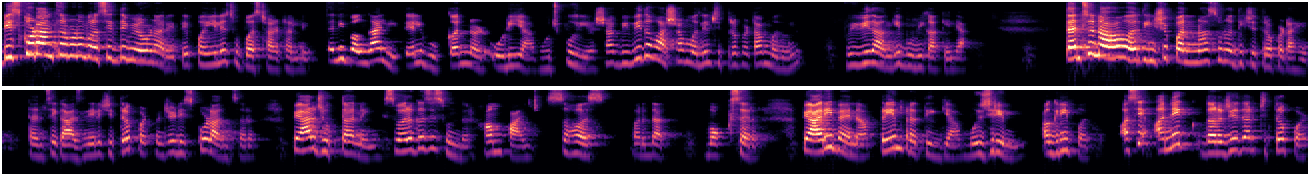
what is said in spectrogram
डिस्को डान्सर म्हणून प्रसिद्धी मिळवणारे ते पहिले सुपरस्टार ठरले. त्यांनी बंगाली तेलुगू कन्नड ओडिया भोजपुरी अशा विविध भाषांमधील चित्रपटांमधून विविधांगी भूमिका केल्या. त्यांच्या नावावर तीनशे पन्नासहून अधिक चित्रपट आहेत. त्यांचे गाजलेले चित्रपट म्हणजे डिस्को डान्सर प्यार झुकता नाही स्वर्ग से सुंदर हम पांच सहस पर्दात बॉक्सर प्यारी बहना प्रेम प्रतिज्ञा मुजरिम अग्निपथ असे अनेक दर्जेदार चित्रपट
